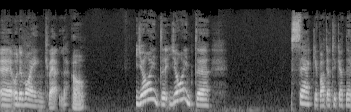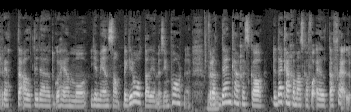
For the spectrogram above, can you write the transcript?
Eh, Och det var en kväll. Ja. Jag är inte, jag är inte säker på att jag tycker att det rätta alltid är att gå hem och gemensamt begråta det med sin partner. För att den kanske ska, det där kanske man ska få älta själv.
